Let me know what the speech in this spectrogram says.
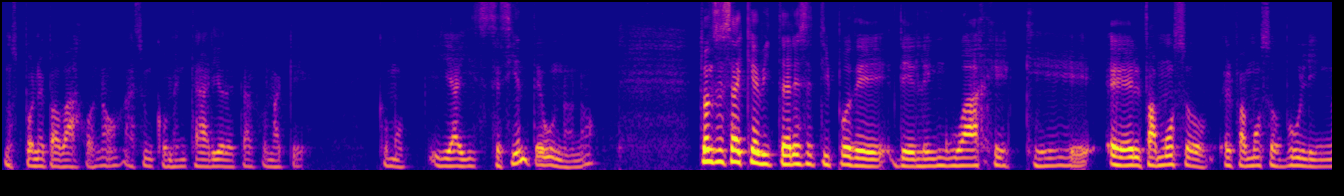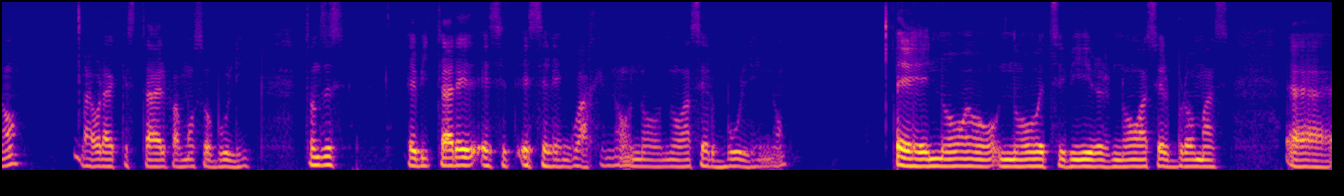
nos pone para abajo, ¿no? Hace un comentario de tal forma que como y ahí se siente uno, ¿no? Entonces hay que evitar ese tipo de, lenguaje que el famoso el famoso bullying, ¿no? Ahora que está el famoso bullying. Entonces evitar e, ese, ese lenguaje, ¿no? No, no hacer bullying, ¿no? Eh, no, no exhibir, no hacer bromas uh,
